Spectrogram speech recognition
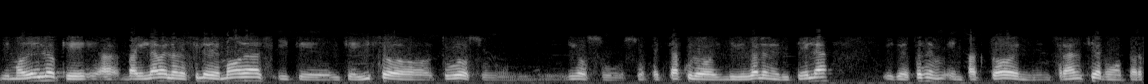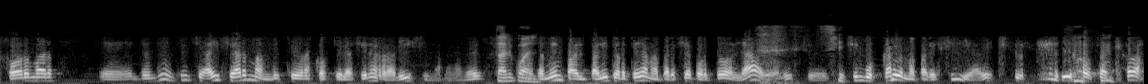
y modelo que bailaba en los desfiles de modas y que, hizo, tuvo su, digo, su, su espectáculo individual en el Itela y que después impactó en Francia como performer eh, entonces, ahí se arman, viste, unas constelaciones rarísimas, Tal cual. También Palito Ortega me aparecía por todos lados, ¿viste? Sin buscarlo me aparecía, ¿viste? Digo, sacaba,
